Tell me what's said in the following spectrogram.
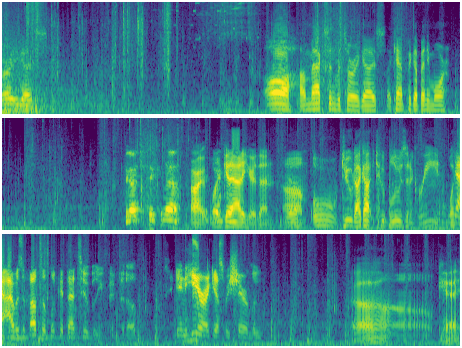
Where are you guys? Oh, I'm max inventory, guys. I can't pick up any more. We have to pick it up. All right, If we'll get out of here then. Yeah. Um, oh, dude, I got two blues and a green. What? Yeah, I was about to look at that, too, but you picked it up. In here, I guess we share loot. Oh, okay.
